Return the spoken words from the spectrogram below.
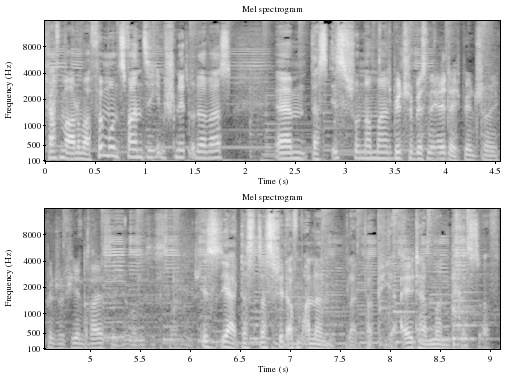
schaffen wir auch nochmal 25 im Schnitt oder was. Ähm, das ist schon nochmal. Ich bin schon ein bisschen älter. Ich bin schon, ich bin schon 34. Aber das ist, Ist, ja, das, das steht auf dem anderen Blatt Papier. Alter Mann, Christoph.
